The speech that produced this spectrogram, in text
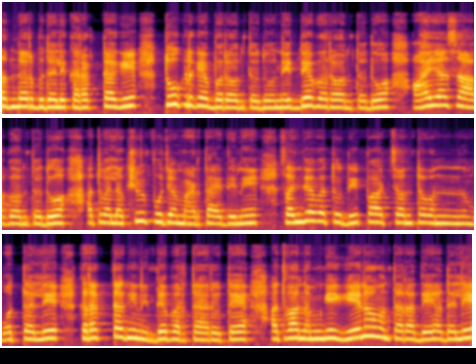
ಸಂದರ್ಭದಲ್ಲಿ ಕರೆಕ್ಟಾಗಿ ತೂಕಡಿಗೆ ಬರೋವಂಥದ್ದು, ನಿದ್ದೆ ಬರೋವಂಥದ್ದು ಆಯಾಸ ಆಗೋವಂಥದ್ದು, ಅಥವಾ ಲಕ್ಷ್ಮೀ ಪೂಜೆ ಮಾಡ್ತಾ ಇದ್ದೀನಿ, ಸಂಜೆ ಹೊತ್ತು ದೀಪ ಹಚ್ಚೋಂಥ ಒಂದು ಹೊತ್ತಲ್ಲಿ ಕರೆಕ್ಟಾಗಿ ನಿದ್ದೆ ಬರ್ತಾ ಇರುತ್ತೆ, ಅಥವಾ ನಮಗೆ ಏನೋ ಒಂಥರ ದೇಹದಲ್ಲಿ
